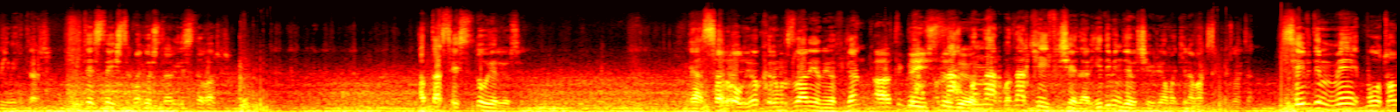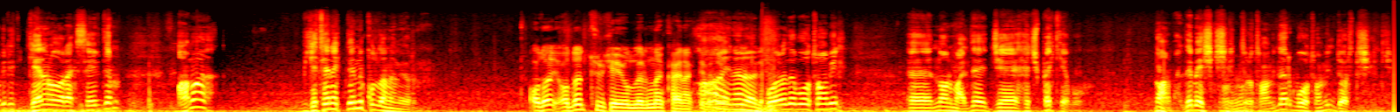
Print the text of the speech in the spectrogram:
bir, bir miktar. Vites değiştirme göstergesi de var. Hatta sesli de uyarıyor seni. Yani sarı oluyor, kırmızılar yanıyor filan. Artık değişti Bunlar, diyor. bunlar, bunlar keyifli şeyler. 7000 devir çeviriyor makine maksimum zaten. Sevdim mi bu otomobili genel olarak sevdim ama yeteneklerini kullanamıyorum. O da o da Türkiye yollarından kaynaklı. Aynen öyle. Bu arada bu otomobil e, normalde C hatchback ya bu. Normalde 5 kişiliktir otomobiller. Bu otomobil 4 kişilik.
